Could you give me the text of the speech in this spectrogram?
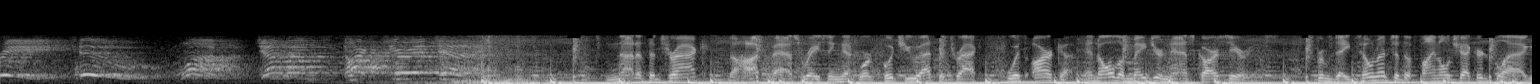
three, two, one. Gentlemen, start your. Not at the track? The Hot Pass Racing Network puts you at the track with ARCA and all the major NASCAR series. From Daytona to the final checkered flag,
